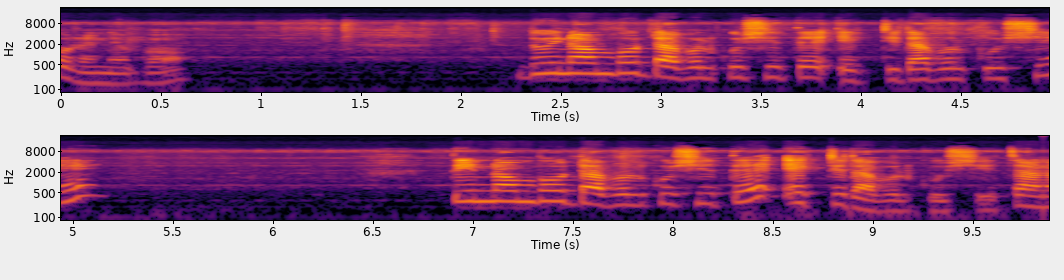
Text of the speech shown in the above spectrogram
করে নেব। দুই নম্বর ডাবল কুশিতে একটি ডাবল কুশি তিন নম্বর ডাবল কুশিতে একটি ডাবল কুশি। চার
